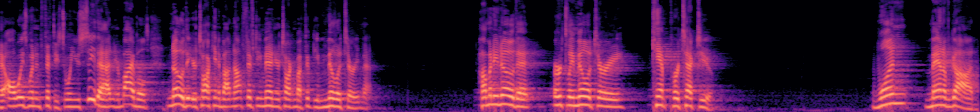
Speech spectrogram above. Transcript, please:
They always went in 50. So when you see that in your Bibles, know that you're talking about not 50 men, you're talking about 50 military men. How many know that earthly military can't protect you? One man of God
